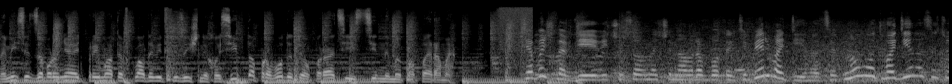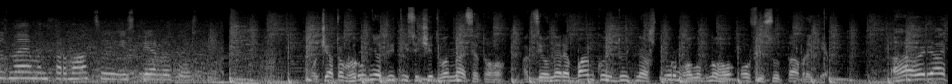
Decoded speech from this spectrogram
На місяць забороняють приймати вклади від фізичних осіб та проводити операції з цінними паперами. Я Обычно в 9 часов начинал работать, теперь в 11. Ну вот в 11 узнаем информацию из первых уст. Початок грудня 2012-го. Акціонери банку йдуть на штурм головного офісу Таврики. Говорят,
